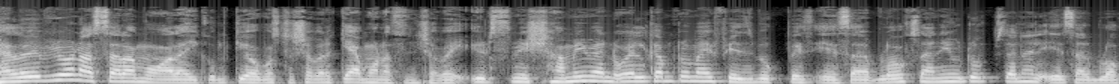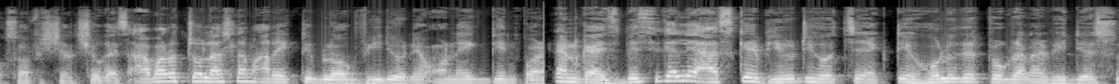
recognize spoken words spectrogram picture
হ্যালো এভরিওয়ান আসসালামু আলাইকুম। কি অবস্থা? সবার কেমন আছেন সবাই? It's me Shamim and welcome to my Facebook page S R vlogs and YouTube channel S R vlogs official so guys আবারও চলে আসলাম আর একটি ব্লগ ভিডিও নিয়ে অনেক দিন পর। অ্যান্ড গাইস বেসিক্যালি আজকের ভিডিওটি হচ্ছে একটি হলুদের প্রোগ্রামের ভিডিও সো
